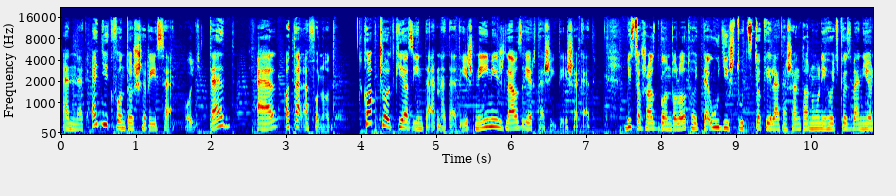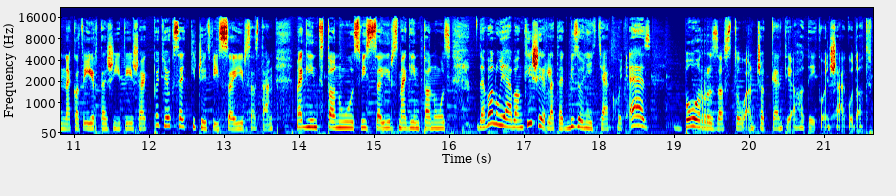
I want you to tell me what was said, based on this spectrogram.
Ennek egyik fontos része, hogy tedd el a telefonod. Kapcsolt ki az internetet, és némítsd le az értesítéseket. Biztos azt gondolod, hogy te úgy is tudsz tökéletesen tanulni, hogy közben jönnek az értesítések, pötyöksz egy kicsit, visszaírsz, aztán megint tanulsz, visszaírsz, megint tanulsz, de valójában kísérletek bizonyítják, hogy ez borzasztóan csökkenti a hatékonyságodat.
